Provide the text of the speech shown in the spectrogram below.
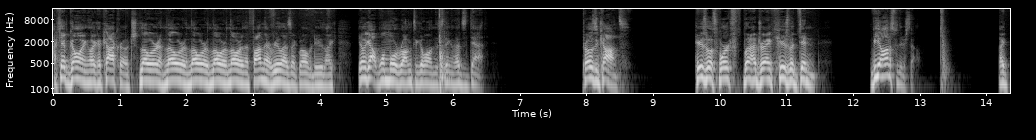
I kept going like a cockroach, lower and lower and lower and lower and lower. And then finally I realized, like, well, dude, like, you only got one more rung to go on this thing, and that's death. Pros and cons. Here's what's worked when I drank, here's what didn't. Be honest with yourself. Like,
